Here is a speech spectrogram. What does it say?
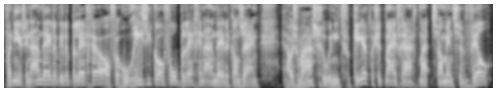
wanneer ze in aandelen willen beleggen. Over hoe risicovol beleggen in aandelen kan zijn. En nou is waarschuwen niet verkeerd als je het mij vraagt, maar het zou mensen wel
